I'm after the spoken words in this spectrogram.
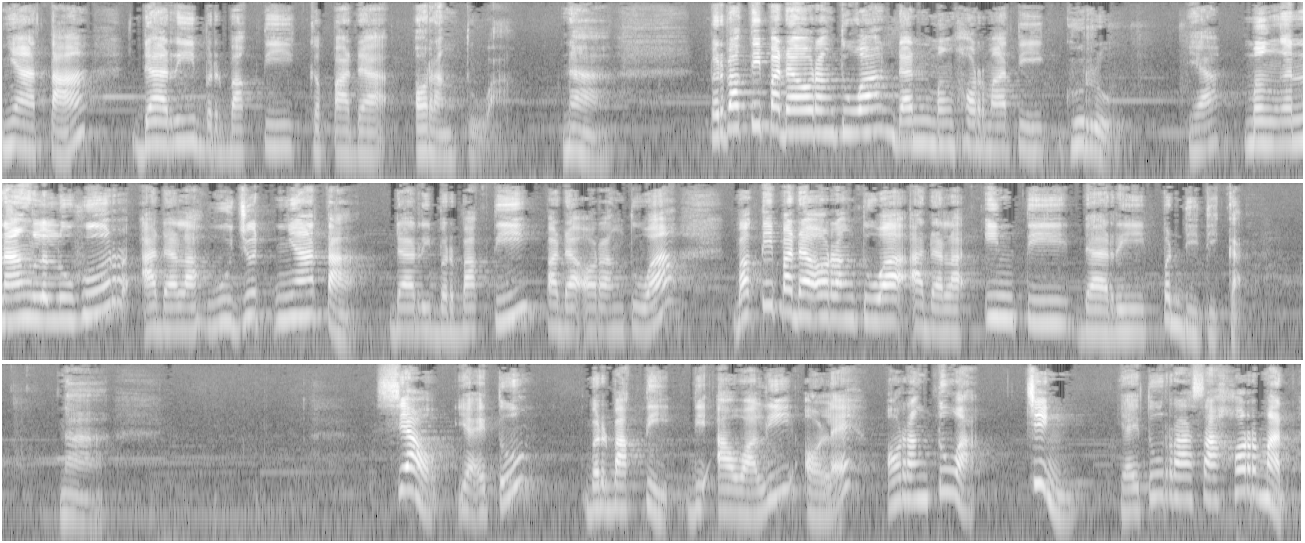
nyata dari berbakti kepada orang tua nah berbakti pada orang tua dan menghormati guru ya mengenang leluhur adalah wujud nyata dari berbakti pada orang tua Bakti pada orang tua adalah inti dari pendidikan. Nah, xiao yaitu berbakti diawali oleh orang tua. Cing yaitu rasa hormat.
